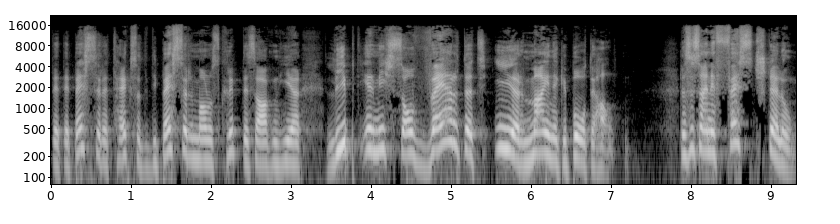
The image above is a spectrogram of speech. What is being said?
Der, der bessere Text oder die besseren Manuskripte sagen hier, liebt ihr mich, so werdet ihr meine Gebote halten. Das ist eine Feststellung.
